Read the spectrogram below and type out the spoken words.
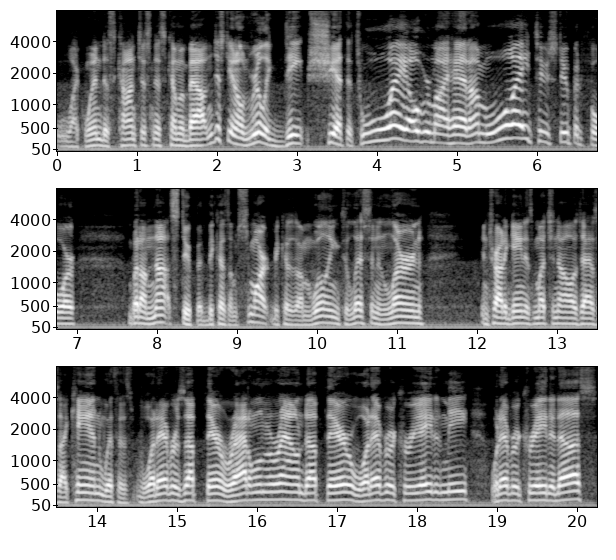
like when does consciousness come about? And just you know really deep shit that's way over my head. I'm way too stupid for but i'm not stupid because i'm smart because i'm willing to listen and learn and try to gain as much knowledge as i can with whatever's up there rattling around up there whatever created me whatever created us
